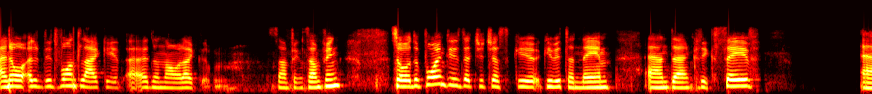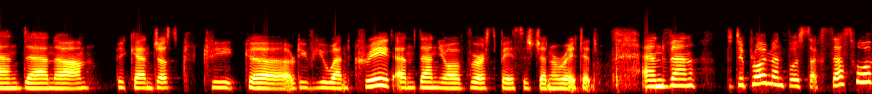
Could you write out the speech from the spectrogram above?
I know it won't like it. I don't know, like something, something. So the point is that you just give, give it a name and then click save. And then um, we can just click uh, review and create, and then your workspace is generated. And when the deployment was successful,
